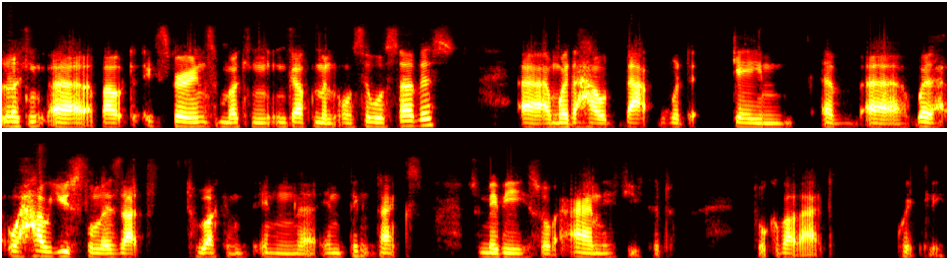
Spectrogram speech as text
looking uh, about experience working in government or civil service, uh, and whether how that would gain, uh, uh how useful is that to work in in, uh, in think tanks. So maybe sort of Anne, if you could talk about that quickly.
